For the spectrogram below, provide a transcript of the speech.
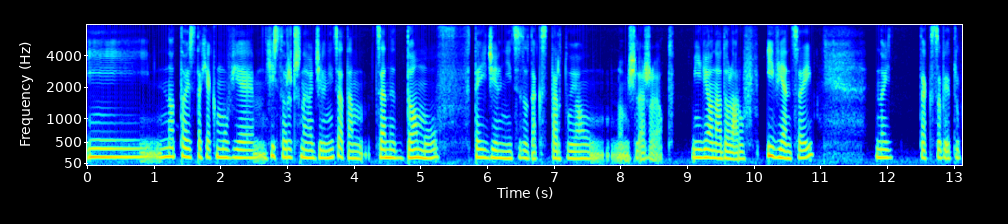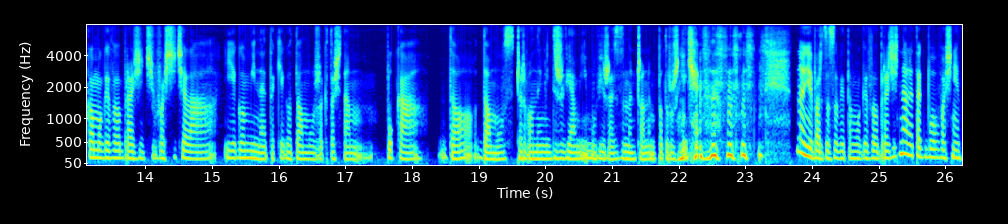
I no to jest, tak jak mówię, historyczna dzielnica. Tam ceny domów tej dzielnicy to tak startują, no myślę, że od miliona dolarów i więcej. No i tak sobie tylko mogę wyobrazić właściciela i jego minę takiego domu, że ktoś tam puka do domu z czerwonymi drzwiami i mówi, że jest zmęczonym podróżnikiem. no nie bardzo sobie to mogę wyobrazić, no ale tak było właśnie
